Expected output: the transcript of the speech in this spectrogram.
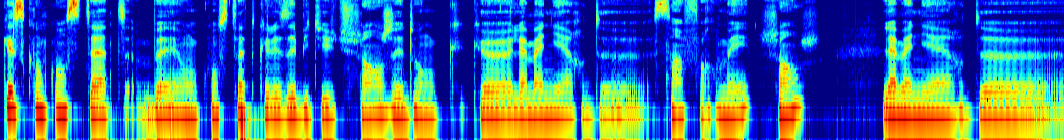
Qu'est-ce qu'on constate? Ben, On constate que les habitudes changent et donc que la manière de s'informer change, la manière de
